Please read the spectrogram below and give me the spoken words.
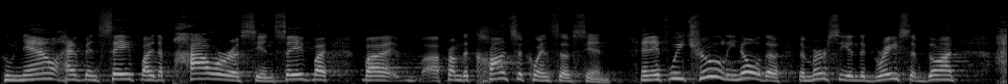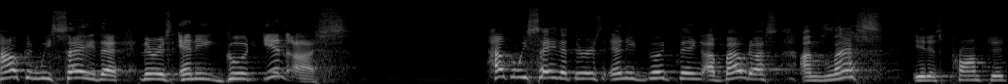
who now have been saved by the power of sin, saved by, by, uh, from the consequence of sin, and if we truly know the, the mercy and the grace of God, how can we say that there is any good in us? How can we say that there is any good thing about us unless it is prompted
